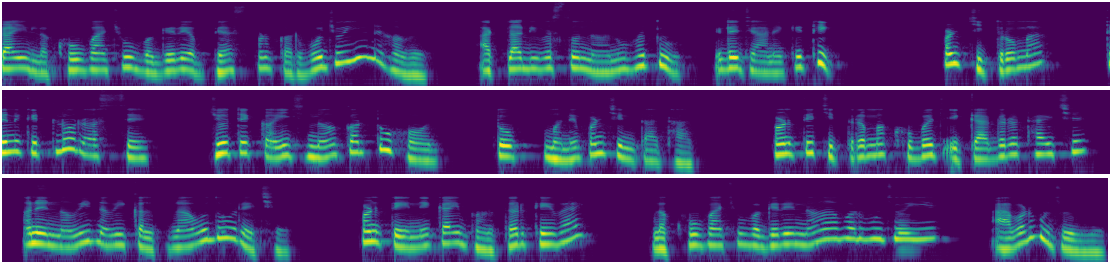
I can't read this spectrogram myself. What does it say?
કાંઈ લખવું, વાંચવું વગેરે અભ્યાસ પણ કરવો જોઈએ ને હવે? આટલા દિવસ તો નાનું હતું, એટલે જાણે કે ઠીક. પણ ચિત્રોમાં તેને કેટલો રસ છે? જો તે કંઈ જ ન કરતું હોત, તો મને પણ ચિંતા થાત. પણ તે ચિત્રમાં ખૂબ જ એકાગ્ર થાય છે અને નવી નવી કલ્પનાઓ દોરે છે. પણ તેને કાંઈ ભણતર કહેવાય? લખવું, વાંચવું વગેરે ન આવડવું જોઈએ? આવડવું જોઈએ.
